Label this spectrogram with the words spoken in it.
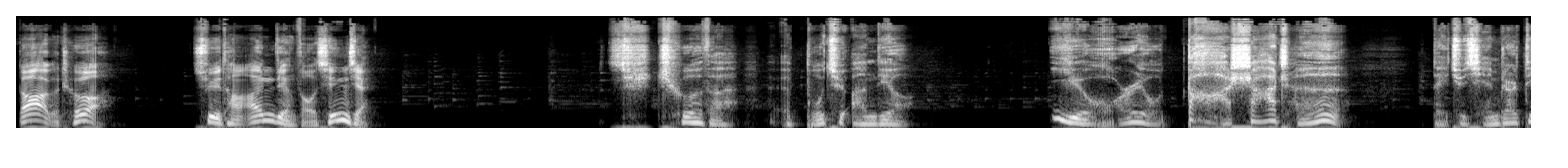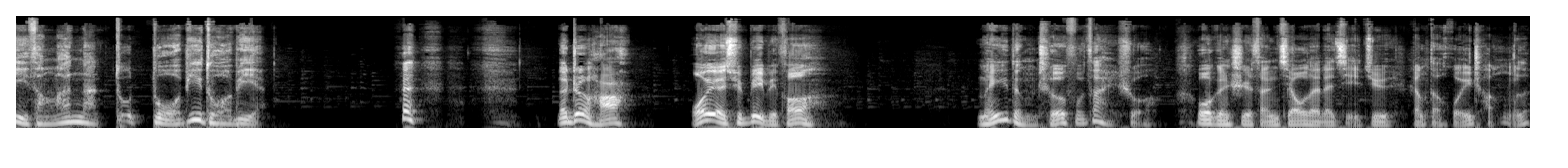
搭个车，去趟安定走亲戚。车子不去安定，一会儿有大沙尘，得去前边地藏庵那躲躲避躲避。哼，那正好，我也去避避风。没等车夫再说，我跟十三交代了几句，让他回城了。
